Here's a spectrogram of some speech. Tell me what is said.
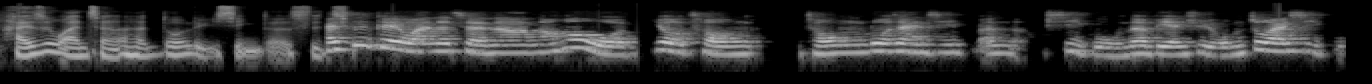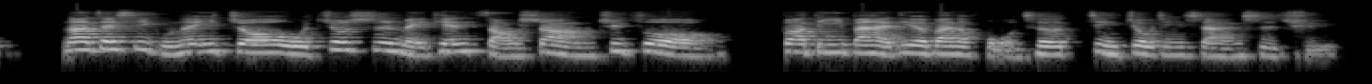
还是完成了很多旅行的事还情。是可以玩得成啊。然后我又从从洛杉矶奔戏谷那边去，我们住在戏谷。那在戏谷那一周，我就是每天早上去坐不知道第一班还是第二班的火车进旧金山市区，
